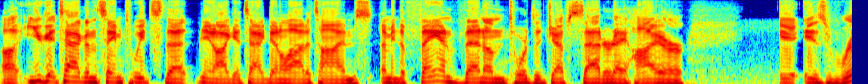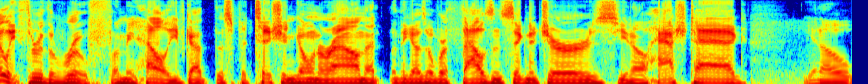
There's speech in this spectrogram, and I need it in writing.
Uh, you get tagged in the same tweets that you know I get tagged in a lot of times. I mean, the fan venom towards a Jeff Saturday hire is really through the roof. I mean, hell, you've got this petition going around that I think has over a thousand signatures. You know, hashtag, you know,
